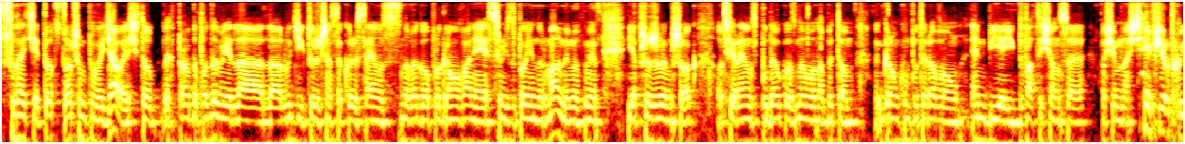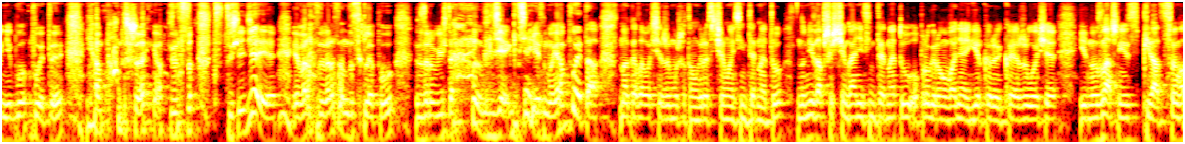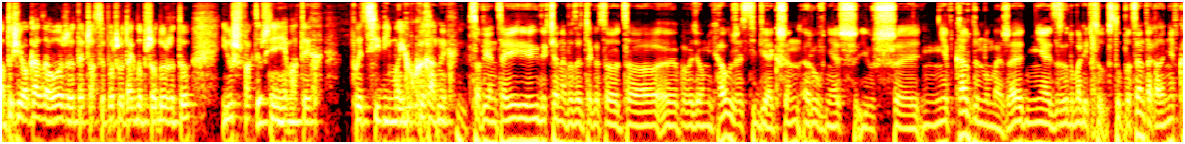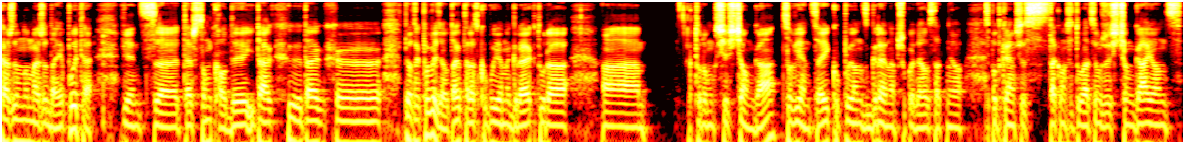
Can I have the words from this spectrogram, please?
Słuchajcie, to, to o czym powiedziałeś, to prawdopodobnie dla, dla ludzi, którzy często korzystają z nowego oprogramowania jest czymś zupełnie normalnym, natomiast ja przeżyłem szok, otwierając pudełko z nowo nabytą grą komputerową NBA 2018, w środku nie było płyty, ja patrzę, ja mówię, co, co tu się dzieje? Ja wracam, wracam do sklepu, zrobić tak, gdzie, gdzie jest moja płyta? No okazało się, że muszę tą grę ściągnąć z internetu, no nie zawsze ściąganie z internetu oprogramowania i gier kojarzyło się jednoznacznie z piractwem, a tu się okazało, że te czasy poszły tak do przodu, że tu już faktycznie nie ma tych płyt CD moich ukochanych. Co więcej, chciałem nawiązać tego, co, co e, powiedział Michał, że CD Action również już e, nie w każdym numerze, nie zrezygnowali w 100%, ale nie w każdym numerze daje płytę, więc e, też są kody i tak, tak Piotrek powiedział, tak? Teraz kupujemy grę, która którą się ściąga. Co więcej, kupując grę, na przykład ja ostatnio spotkałem się z taką sytuacją, że ściągając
